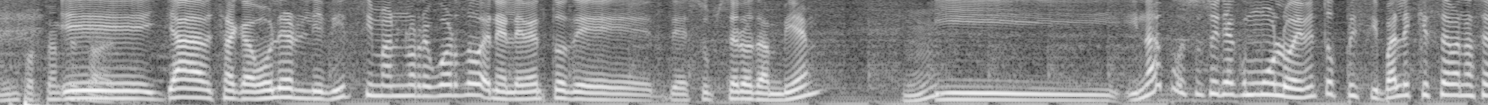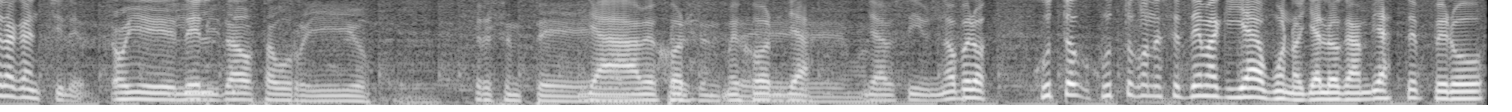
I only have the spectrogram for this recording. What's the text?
Es importante saber. Eh, ya se acabó el Early si mal no recuerdo, en el evento de, de Sub-Zero también. ¿Mm? Y, y nada, pues eso sería como los eventos principales que se van a hacer acá en Chile. Oye, el del- invitado está aburrido. Presente. Ya, mejor, mejor, ya. Ya, sí, no, pero justo, justo con ese tema que ya, bueno, ya lo cambiaste, pero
